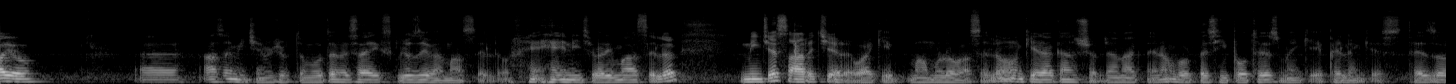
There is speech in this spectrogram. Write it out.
Այո, ասեմ ինչ եմ ժպտում, որտեղ հեսա էքսկլյուզիվ եմ ասել, այն ինչ որ իմ ասելը, մինչես առը չի եղել, ուղղակի մամուլով ասելու, ընկերական շրջանակներում որպես հիպոթեզ մենք եփել ենք այս թեզը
